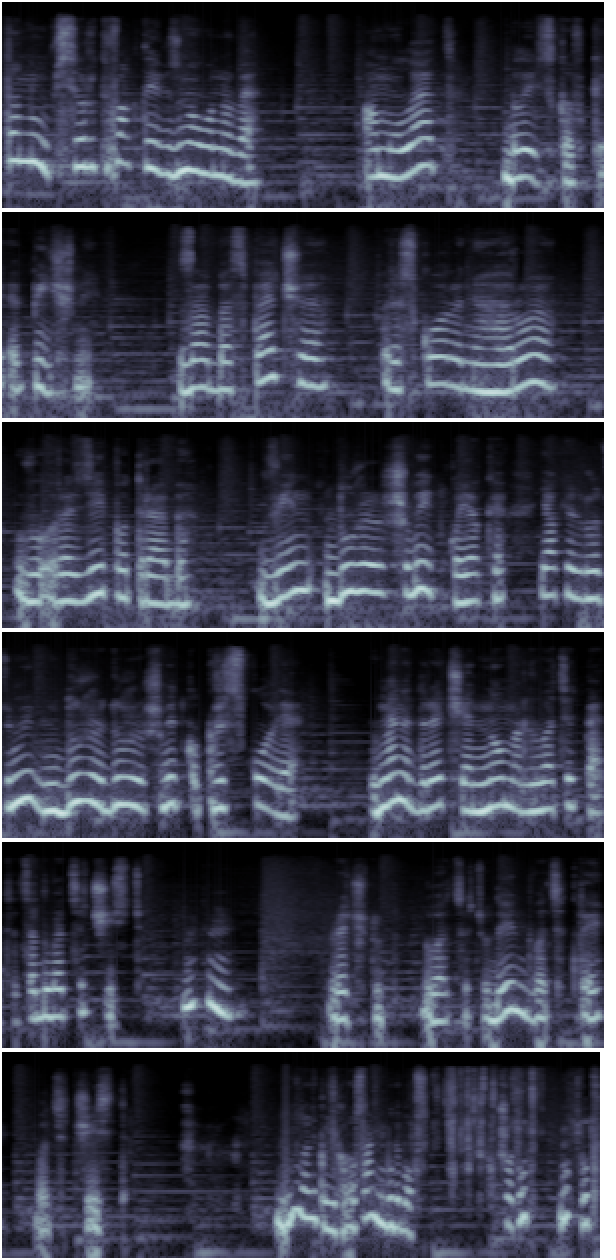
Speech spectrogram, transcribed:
Та ну, всі артефакти знову нове. Амулет блискавки епічний. Забезпечує прискорення героя в разі потреби. Він дуже швидко, як, я- як я зрозумів, він дуже-дуже швидко прискорює. У мене, до речі, номер 25, а це 26. Угу. До речі, тут 21, 23, 26. Ну, далі поїхали. Останній буде бокс. Що тут? Ну, тут.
